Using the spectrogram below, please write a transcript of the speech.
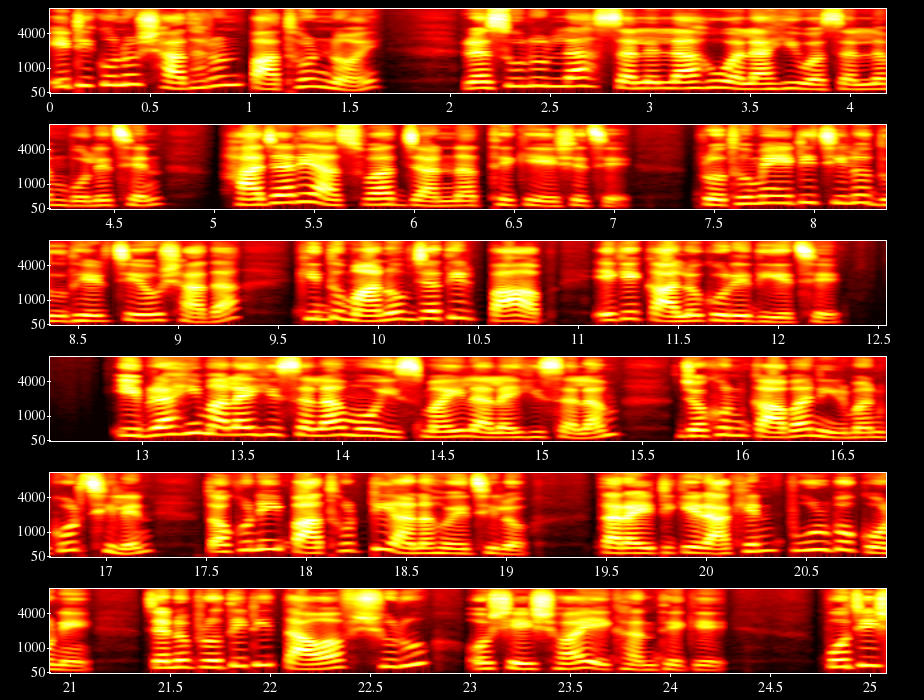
এটি কোনো সাধারণ পাথর নয়, রসুলুল্লাহ সাল্লাহু আলাহি ওয়াসাল্লাম বলেছেন, হাজারে আসওয়াদ জান্নাত থেকে এসেছে। প্রথমে এটি ছিল দুধের চেয়েও সাদা, কিন্তু মানবজাতির পাপ একে কালো করে দিয়েছে। ইব্রাহিম আলাইহিসাল্লাম ও ইসমাইল আলাইহিসাল্লাম যখন কাবা নির্মাণ করছিলেন, তখন এই পাথরটি আনা হয়েছিল। তারা এটিকে রাখেন পূর্ব কোণে, যেন প্রতিটি তাওয়াফ শুরু ও শেষ হয় এখান থেকে। পঁচিশ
